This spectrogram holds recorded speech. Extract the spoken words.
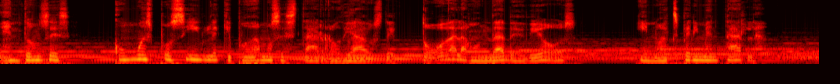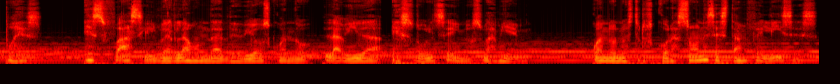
Entonces, ¿cómo es posible que podamos estar rodeados de toda la bondad de Dios y no experimentarla? Pues es fácil ver la bondad de Dios cuando la vida es dulce y nos va bien, cuando nuestros corazones están felices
